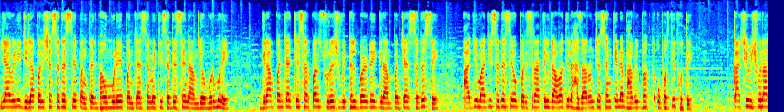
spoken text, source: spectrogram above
यावेळी जिल्हा परिषद सदस्य पंकज भाऊ मुळे पंचायत समिती सदस्य नामदेव मुरमुरे ग्रामपंचायतचे सरपंच सुरेश विठ्ठल बर्डे ग्रामपंचायत सदस्य आजी माजी सदस्य व परिसरातील गावातील हजारोंच्या संख्येने भाविक भक्त उपस्थित होते. काशी विश्वनाथ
